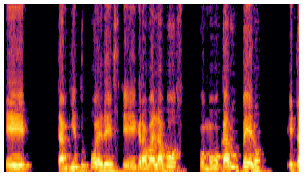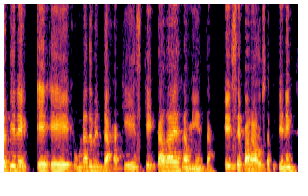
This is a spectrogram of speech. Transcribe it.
Eh, también tú puedes eh, grabar la voz como vocal, pero esta tiene eh, una desventaja que es que cada herramienta es separada. O sea, tú tienes,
